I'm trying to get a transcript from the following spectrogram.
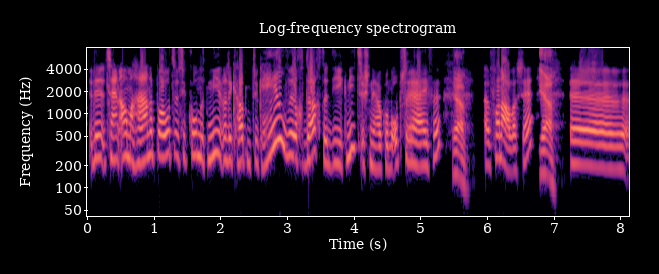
de- het zijn allemaal hanenpoten, dus ik kon het niet... Want ik had natuurlijk heel veel gedachten die ik niet zo snel kon opschrijven. Ja, Eh, van alles, hè. ja, Eh,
